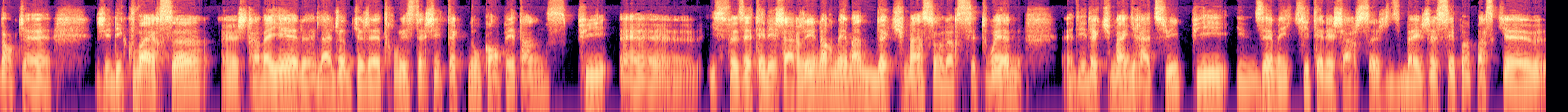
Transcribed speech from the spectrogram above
Donc, euh, j'ai découvert ça. Euh, je travaillais, la job que j'avais trouvé, c'était chez Techno Compétences. Puis, euh, ils se faisaient télécharger énormément de documents sur leur site web, des documents gratuits. Puis, ils me disaient, mais qui télécharge ça? Je dis, ben, je sais pas parce que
